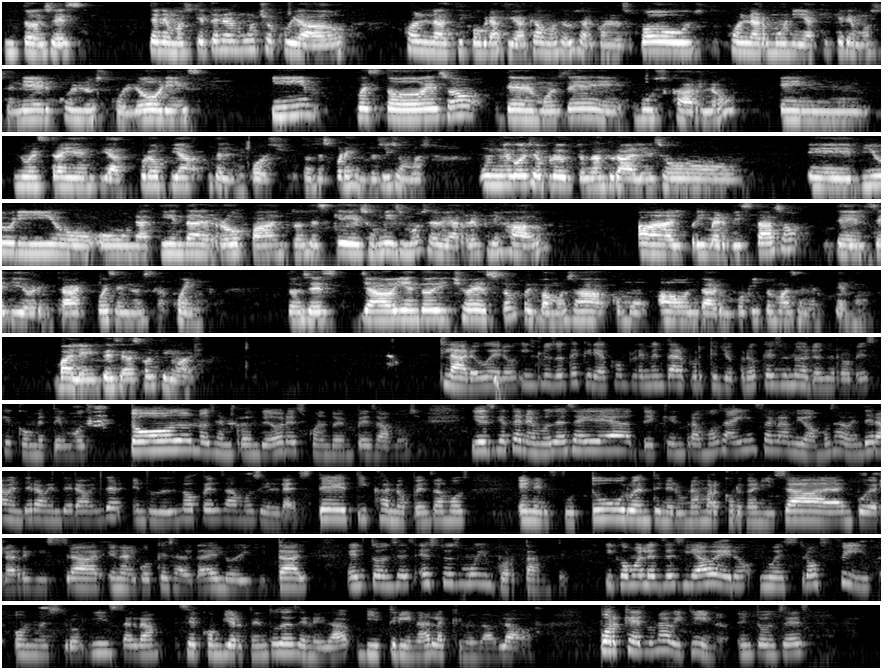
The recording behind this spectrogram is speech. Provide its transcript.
Entonces, tenemos que tener mucho cuidado con la tipografía que vamos a usar con los posts, con la armonía que queremos tener, con los colores y pues todo eso debemos de buscarlo en nuestra identidad propia del negocio. Entonces, por ejemplo, si somos un negocio de productos naturales o eh, beauty o, o, una tienda de ropa, entonces que eso mismo se vea reflejado al primer vistazo del seguidor entrar pues en nuestra cuenta. Entonces, ya habiendo dicho esto, pues vamos a como ahondar un poquito más en el tema. Vale, ¿deseas continuar? Claro, Vero, incluso te quería complementar porque yo creo que es uno de los errores que cometemos todos los emprendedores cuando empezamos. Y es que tenemos esa idea de que entramos a Instagram y vamos a vender, a vender, a vender, a vender. Entonces no pensamos en la estética, no pensamos en el futuro, en tener una marca organizada, en poderla registrar, en algo que salga de lo digital. Entonces, esto es muy importante. Y como les decía Vero, nuestro feed o nuestro Instagram se convierte entonces en esa vitrina de la que nos hablaba. porque es una vitrina? Entonces,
